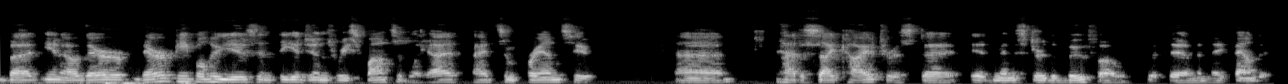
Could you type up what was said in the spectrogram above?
but you know, there there are people who use entheogens responsibly. I, I had some friends who uh, had a psychiatrist uh, administer the bufo with them, and they found it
